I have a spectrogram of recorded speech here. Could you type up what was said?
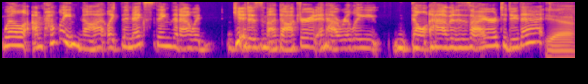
Well, I'm probably not. Like the next thing that I would get is my doctorate, and I really don't have a desire to do that. Yeah,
